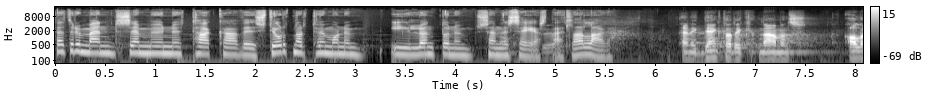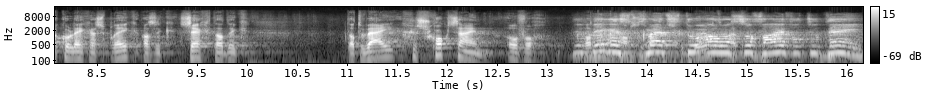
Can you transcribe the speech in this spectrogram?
Þetta eru menn sem munu taka við stjórnartaumunum í löndunum sem þeir segjast ætlað að laga. En ég denk dat ik namens alle collega's spreek als ik zeg dat, ik, dat wij geschokt zijn over the wat er in Amsterdam is gebeurd. The biggest threats to our survival today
